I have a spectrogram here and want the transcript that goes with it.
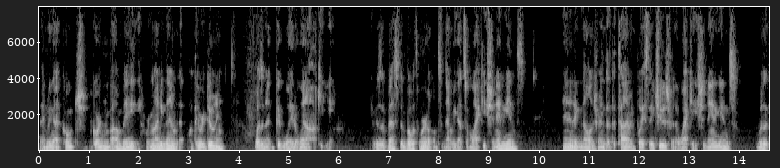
Then we got Coach Gordon Bombay reminding them that what they were doing wasn't a good way to win a hockey game. It was the best of both worlds, and now we got some wacky shenanigans and an acknowledgement that the time and place they choose for the wacky shenanigans was a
